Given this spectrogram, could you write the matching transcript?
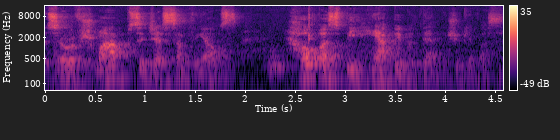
So Rav Schwab suggests something else. Help us be happy with that which you give us.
